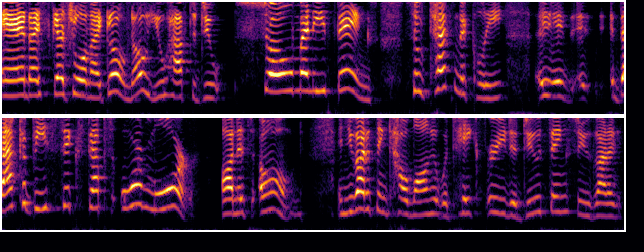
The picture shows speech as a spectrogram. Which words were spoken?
and I schedule and I go. No, you have to do so many things. So technically, it, it, that could be six steps or more on its own. And you got to think how long it would take for you to do things. So you got to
